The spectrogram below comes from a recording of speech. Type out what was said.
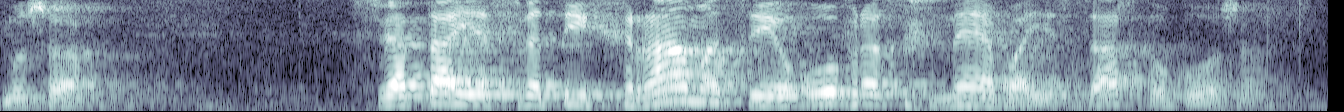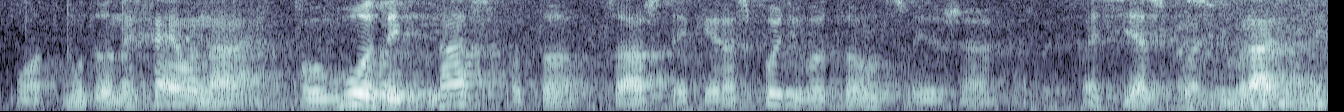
Тому що свята є святих храма, це є образ неба, є царство Боже. От, тому то нехай вона вводить нас в то царство, яке Господь готовив свої жертви. Ось Господь, праздник.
